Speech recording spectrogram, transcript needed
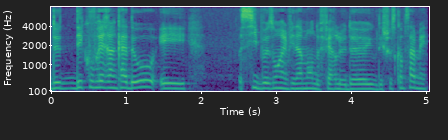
de découvrir un cadeau et si besoin évidemment de faire le deuil ou des choses comme ça, mais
